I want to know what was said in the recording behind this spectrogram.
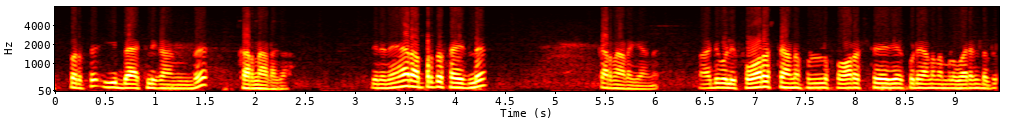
ഇപ്പുറത്ത് ഈ ബാക്കിൽ കാണുന്നത് കർണാടക. പിന്നെ നേരെ അപ്പുറത്തെ സൈഡിൽ കർണാടകയാണ്. അടിപൊളി ഫോറസ്റ്റ് ആണ് ഫുള്ള് ഫോറസ്റ്റ് ഏരിയ കൂടെയാണ് നമ്മൾ വരേണ്ടത്.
